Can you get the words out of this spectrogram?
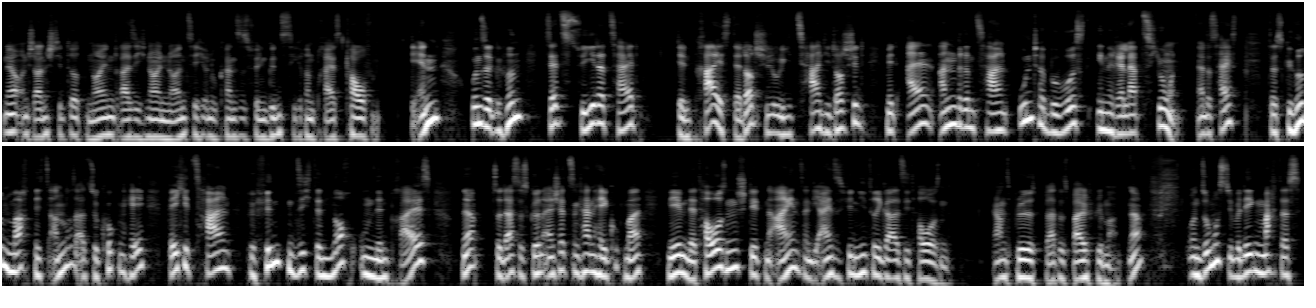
ne, und dann steht dort 39,99 und du kannst es für einen günstigeren Preis kaufen. Denn unser Gehirn setzt zu jeder Zeit den Preis, der dort steht, oder die Zahl, die dort steht, mit allen anderen Zahlen unterbewusst in Relation. Ja, das heißt, das Gehirn macht nichts anderes, als zu gucken, hey, welche Zahlen befinden sich denn noch um den Preis, ja, sodass das Gehirn einschätzen kann, hey, guck mal, neben der 1000 steht eine 1 und die 1 ist viel niedriger als die 1000. Ganz blödes, plattes Beispiel mal. Ne? Und so musst du überlegen, macht das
